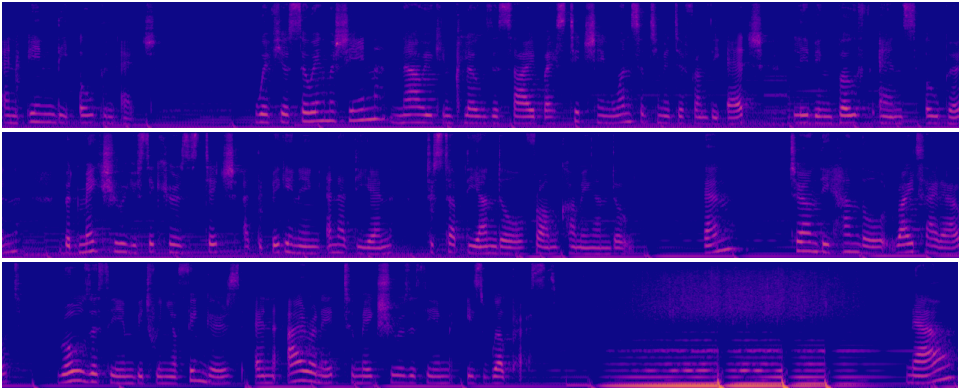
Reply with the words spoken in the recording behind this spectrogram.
and pin the open edge. With your sewing machine, now you can close the side by stitching 1 cm from the edge, leaving both ends open, but make sure you secure the stitch at the beginning and at the end to stop the handle from coming undone. Then, turn the handle right side out, roll the seam between your fingers and iron it to make sure the seam is well pressed. Now,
